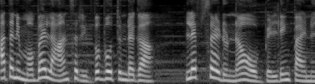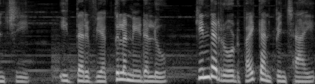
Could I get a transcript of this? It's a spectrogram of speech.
అతని మొబైల్ ఆన్సర్ ఇవ్వబోతుండగా లెఫ్ట్ సైడ్ ఉన్న ఓ బిల్డింగ్ పైనుంచి ఇద్దరు వ్యక్తుల నీడలు కింద రోడ్డుపై కనిపించాయి.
